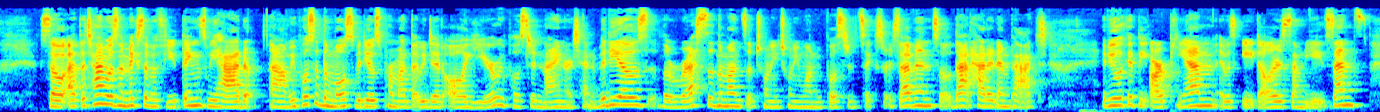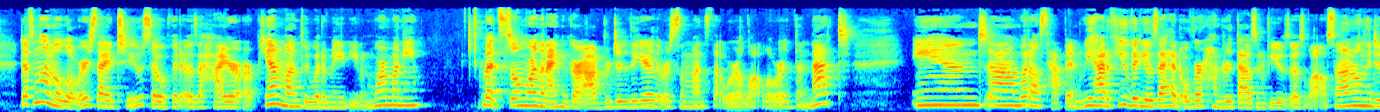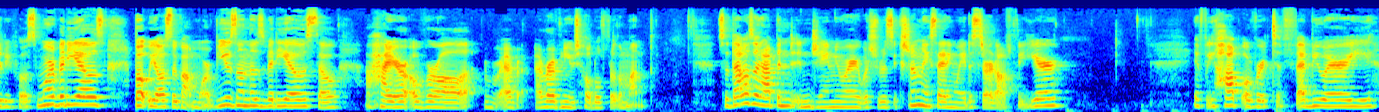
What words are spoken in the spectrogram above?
So at the time, it was a mix of a few things. We had, um, we posted the most videos per month that we did all year. We posted nine or 10 videos. The rest of the months of 2021, we posted six or seven. So that had an impact. If you look at the RPM, it was $8.78. Definitely on the lower side too. So if it was a higher RPM month, we would have made even more money, but still more than I think our average of the year. There were some months that were a lot lower than that. And um, what else happened? We had a few videos that had over 100,000 views as well. So not only did we post more videos, but we also got more views on those videos. So a higher overall rev revenue total for the month. So that was what happened in January, which was an extremely exciting way to start off the year. If we hop over to February,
